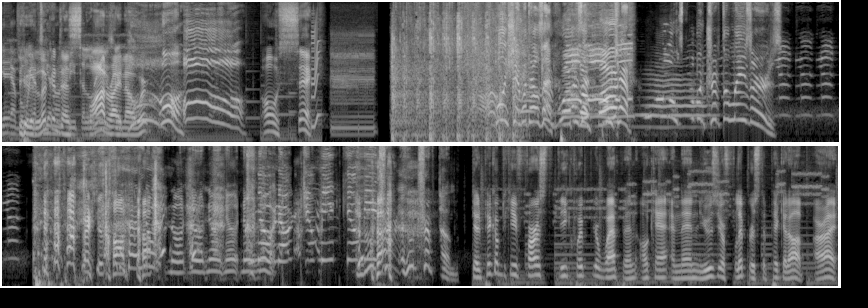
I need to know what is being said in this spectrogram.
Yeah, but we Dude, have to look get at the underneath the squad right now. We're Oh, Oh! oh sick. holy shit! What the hell's that? What is the that? Holy fuck? crap. Oh, someone tripped the lasers. We're just off the- no, no, no, no, no, No, no, kill me, kill me. Who tripped, who tripped them? Okay, pick up the key first, equip your weapon, okay, and then use your flippers to pick it up. All right.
